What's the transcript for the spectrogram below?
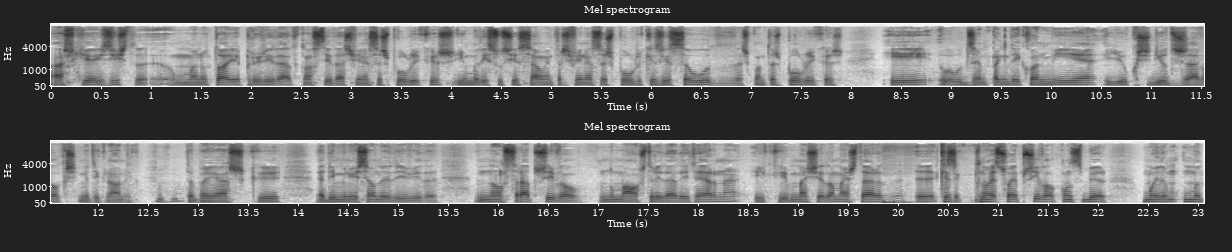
Acho que existe uma notória prioridade concedida às finanças públicas e uma dissociação entre as finanças públicas e a saúde das contas públicas e o desempenho da economia e o, e o desejável crescimento económico. Uhum. Também acho que a diminuição da dívida não será possível numa austeridade eterna e que mais cedo ou mais tarde, eh, quer dizer, que não é só é possível conceber uma, uma,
